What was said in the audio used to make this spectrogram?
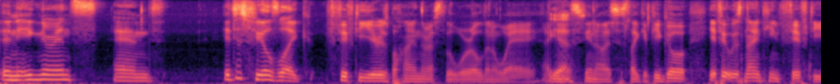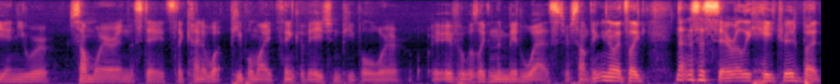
an ignorance and it just feels like 50 years behind the rest of the world in a way i Yeah. guess you know it's just like if you go if it was 1950 and you were somewhere in the states like kind of what people might think of asian people where if it was like in the midwest or something. You know it's like not necessarily hatred but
